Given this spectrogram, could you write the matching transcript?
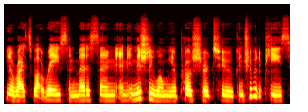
you know, writes about race and medicine. And initially, when we approached her to contribute a piece,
